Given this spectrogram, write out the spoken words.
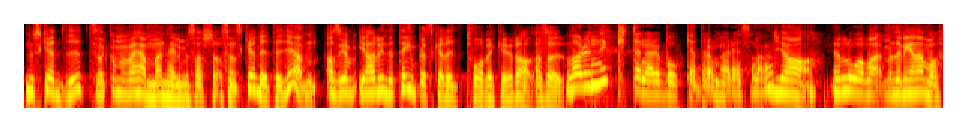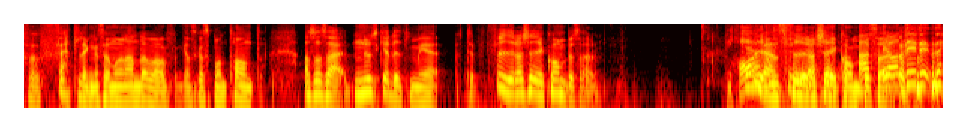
nu ska jag dit, sen kommer jag vara hemma en helg med Sasha och sen ska jag dit igen. Alltså, jag, jag hade inte tänkt på att jag ska dit två veckor i rad. Alltså, Var du nykter när du bokade de här resorna? ja, jag lovar. Men den ena var för fett länge sedan och den andra var ganska spontant. Alltså så här, nu ska jag dit med typ fyra tjejkompisar. Vilka Har jag de ens fyra tjejkompisar? Alltså, ja, det, det,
